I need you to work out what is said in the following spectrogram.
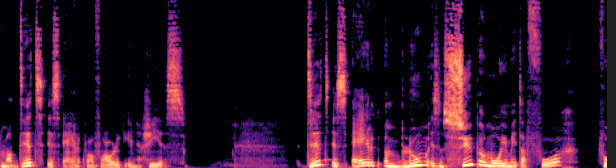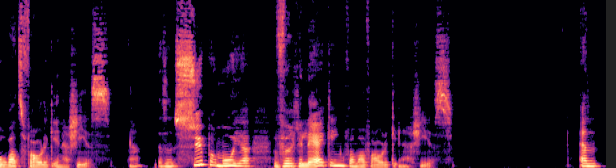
maar dit is eigenlijk wat vrouwelijke energie is dit is eigenlijk een bloem, is een super mooie metafoor voor wat vrouwelijke energie is. Ja? Het is een super mooie vergelijking van wat vrouwelijke energie is. En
